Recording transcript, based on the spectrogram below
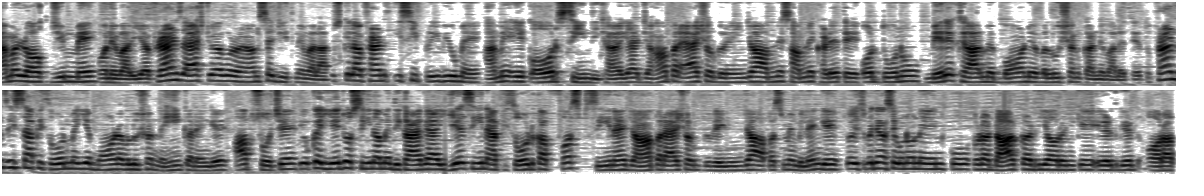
हैमर लॉक जिम में होने वाली है। फ्रेंड्स ऐश जो है, वो रेहान से जीतने वाला। उसके अलावा फ्रेंड्स इसी प्रीव्यू में हमें एक और सीन दिखाया गया, जहाँ पर ऐश और ग्रेनिंजा आमने सामने खड़े थे और दोनों मेरे ख्याल में बॉन्ड एवोल्यूशन करने वाले थे। तो फ्रेंड्स इस एपिसोड में ये बॉन्ड एवोल्यूशन नहीं करेंगे। आप सोचें, क्योंकि ये जो सीन हमें दिखाया गया, ये सीन एपिसोड का फ़र्स्ट सीन है, जहाँ पर ऐश और ग्रेनिंजा आपस में मिलेंगे। तो इस वजह से उन्होंने इनको थोड़ा डार्क कर दिया और इनके इर्द गिर्द और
